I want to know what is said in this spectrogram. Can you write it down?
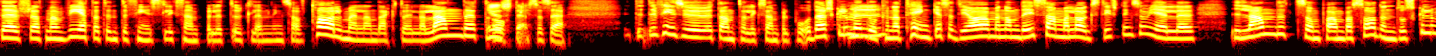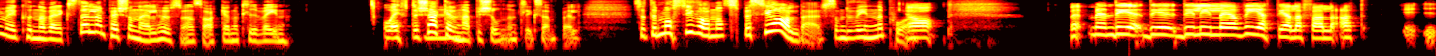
Därför att man vet att det inte finns till exempel ett utlämningsavtal mellan det aktuella landet Just och det. så att säga, det, det finns ju ett antal exempel på. Och där skulle man Mm. då kunna tänka sig att ja, men om det är samma lagstiftning som gäller i landet som på ambassaden, då skulle man ju kunna verkställa en personell husrannsakan och kliva in och eftersöka Mm. den här personen till exempel. Så det måste ju vara något special där som du var inne på. Ja. Men, men det, det, det lilla jag vet i alla fall att i,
